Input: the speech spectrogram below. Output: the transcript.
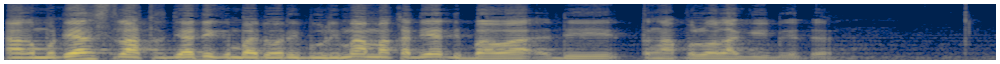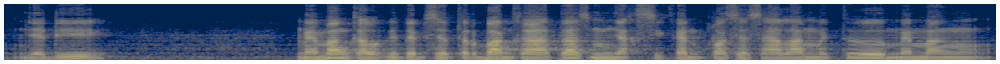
Nah, kemudian setelah terjadi gempa 2005 maka dia dibawa di tengah pulau lagi begitu. Jadi memang kalau kita bisa terbang ke atas menyaksikan proses alam itu memang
